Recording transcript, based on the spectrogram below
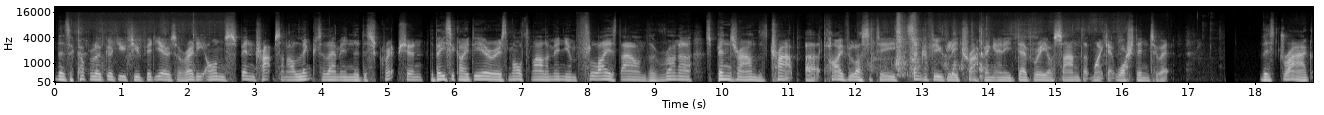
There's a couple of good YouTube videos already on spin traps and I'll link to them in the description. The basic idea is molten aluminium flies down the runner, spins around the trap at high velocity, centrifugally trapping any debris or sand that might get washed into it. This drag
